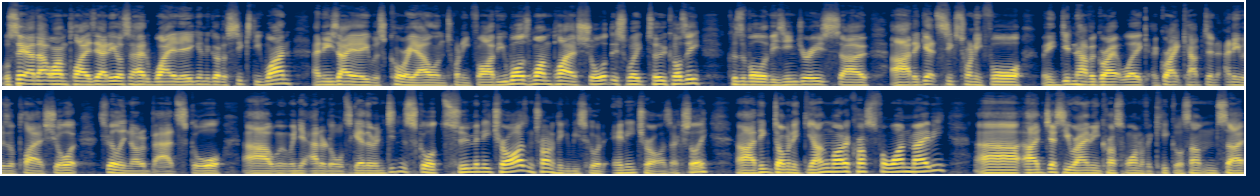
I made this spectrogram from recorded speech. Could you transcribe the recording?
we'll see how that one plays out. He also had Wade Egan, who got a 61, and his AE was Corey Allen, 25. He was one player short this week, too, Cozzy, because of all of his injuries. So, uh, to get 624 when he didn't have a great week, a great captain, and he was a player short, it's really not a bad score uh, when, when, you add it all together. And didn't score too many tries. I'm trying to think if he scored any tries, actually. Uh, I think Dominic Young might have crossed for one, maybe. Uh, uh, Jesse Ramien crossed one of a kick or something. So,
